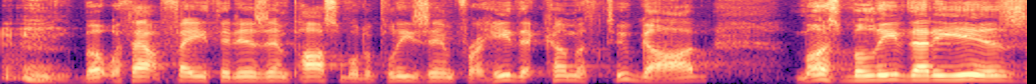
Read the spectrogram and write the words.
but without faith it is impossible to please Him, for he that cometh to God must believe that He is,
